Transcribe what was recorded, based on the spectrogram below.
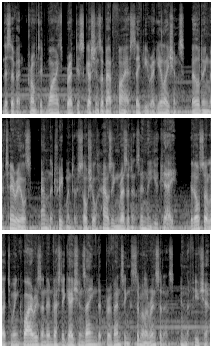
This event prompted widespread discussions about fire safety regulations, building materials, and the treatment of social housing residents in the UK. It also led to inquiries and investigations aimed at preventing similar incidents in the future.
